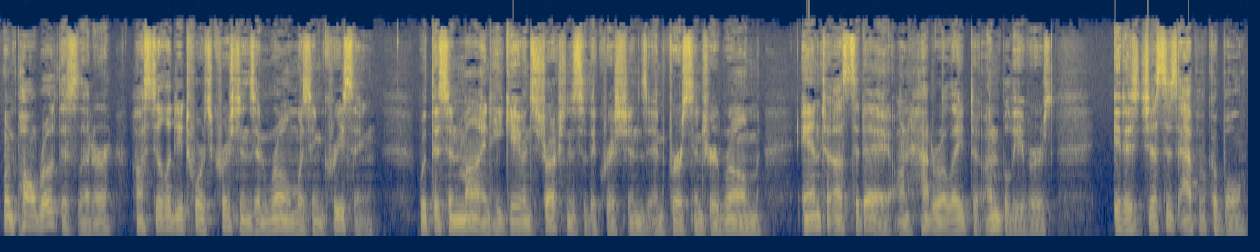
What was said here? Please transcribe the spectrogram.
When Paul wrote this letter, hostility towards Christians in Rome was increasing. With this in mind, he gave instructions to the Christians in first century Rome and to us today on how to relate to unbelievers. It is just as applicable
